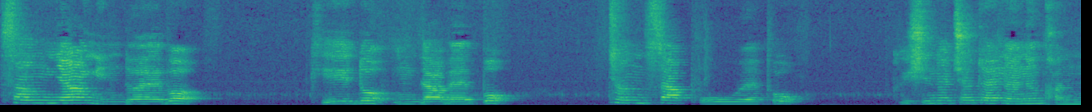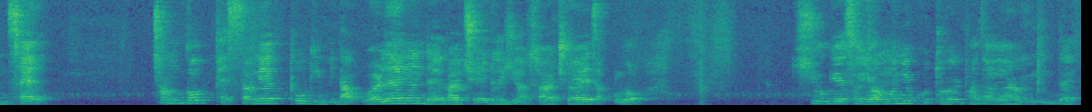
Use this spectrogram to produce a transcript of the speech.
성령 인도의 복, 기도 응답의 복, 천사 보호의 복, 귀신을 쫓아내는 건세, 천국 백성의 복입니다. 원래는 내가 죄를 지어서 죄의 작로 지옥에서 영원히 고통을 받아야 하는데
